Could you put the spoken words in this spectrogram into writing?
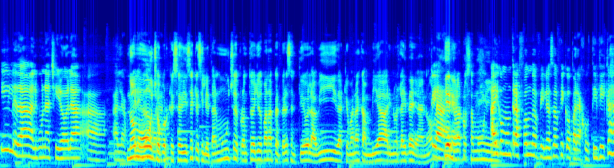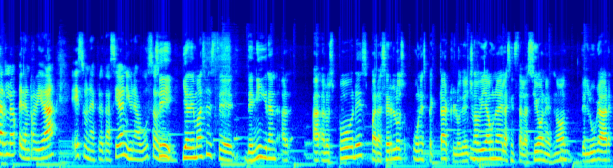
y le da alguna chirola a, a los No mucho, porque se dice que si le dan mucho, de pronto ellos van a perder el sentido de la vida, que van a cambiar, y no es la idea, ¿no? Claro. Tiene una cosa muy... Hay como un trasfondo filosófico para justificarlo, pero en realidad es una explotación y un abuso. Sí, y además este, denigran a, los pobres para hacerlos un espectáculo. De hecho, mm. había una de las instalaciones ¿no? Mm. del lugar,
